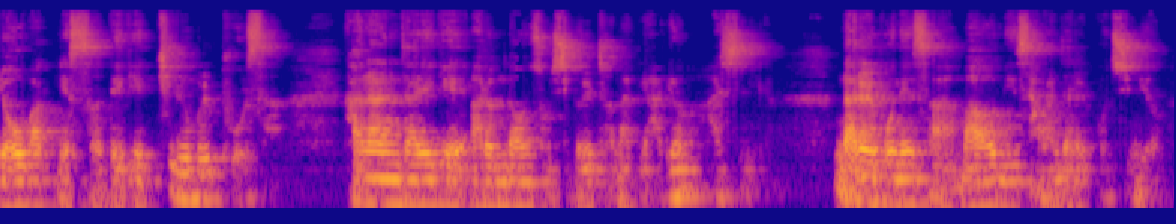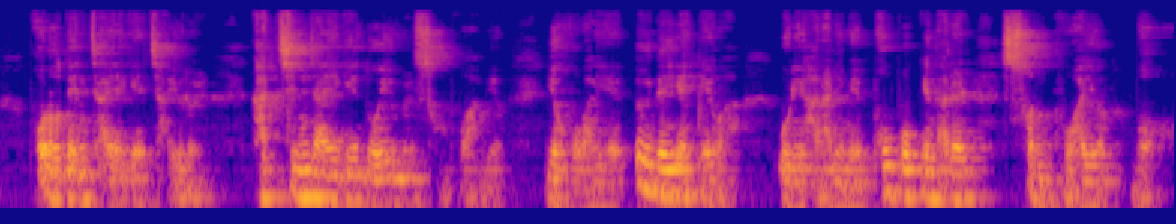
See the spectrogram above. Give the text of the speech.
여호와께서 내게 기름을 부으사 가난한 자에게 아름다운 소식을 전하게 하려 하십니다. 나를 보내사 마음이 상한 자를 고치며 포로된 자에게 자유를 갇힌 자에게 노임을 선포하며 여호와의 은혜의 해와 우리 하나님의 보복의 날을 선포하여 모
